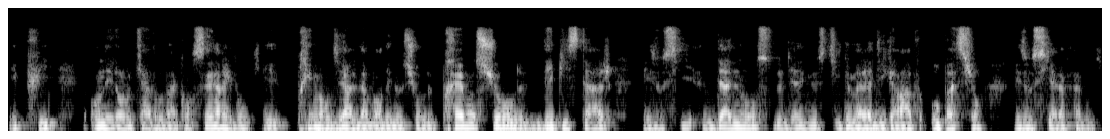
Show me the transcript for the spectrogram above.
Et puis, on est dans le cadre d'un cancer et donc il est primordial d'avoir des notions de prévention, de dépistage, mais aussi d'annonce de diagnostic de maladies graves aux patients, mais aussi à la famille.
